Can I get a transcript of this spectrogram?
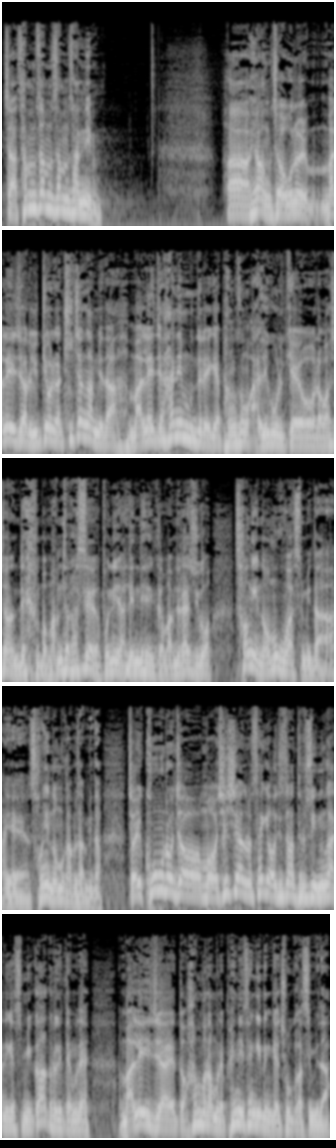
자, 3334님. 아, 형, 저 오늘 말레이시아로 6개월간 출장 갑니다. 말레이시아 한인분들에게 방송 알리고 올게요. 라고 하셨는데, 뭐, 맘대로 하세요. 본인이 알린다니까 맘대로 하시고, 성이 너무 고맙습니다. 예, 성이 너무 감사합니다. 저희 콩으로 저, 뭐, 실시간으로 세계 어디서나 들 수 있는 거 아니겠습니까? 그렇기 때문에, 말레이시아에 또 한 분 한 분의 팬이 생기는 게 좋을 것 같습니다.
